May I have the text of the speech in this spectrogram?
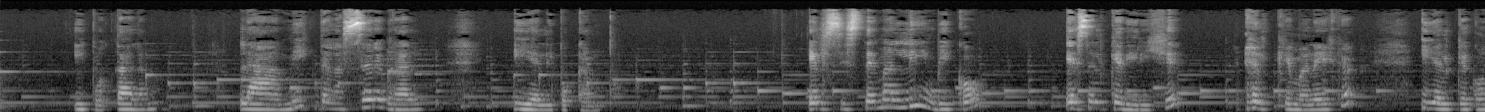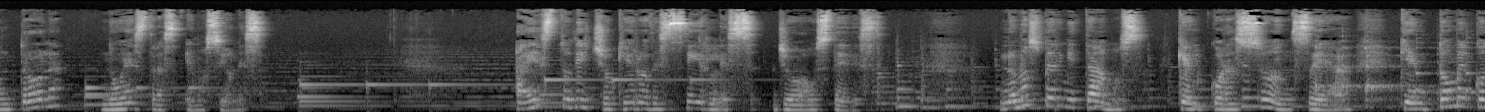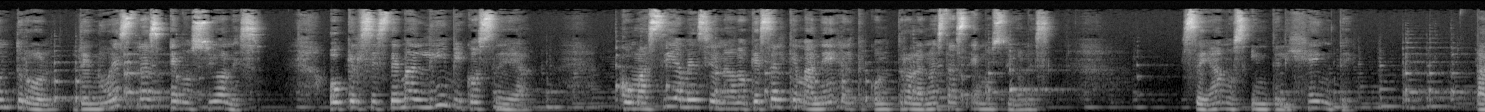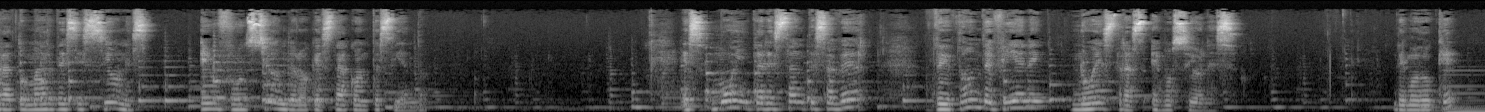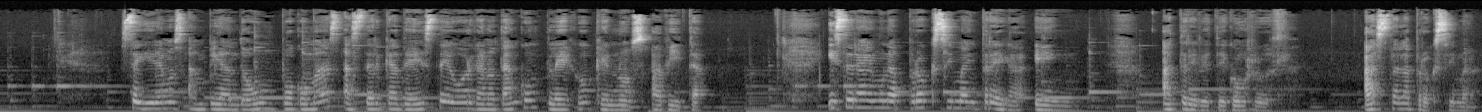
hipotálamo, la amígdala cerebral y el hipocampo. El sistema límbico es el que dirige, el que maneja y el que controla nuestras emociones. A esto dicho quiero decirles yo a ustedes, no nos permitamos que el corazón sea quien tome el control de nuestras emociones o que el sistema límbico sea, como así ha mencionado, que es el que maneja, el que controla nuestras emociones. Seamos inteligentes para tomar decisiones en función de lo que está aconteciendo. Es muy interesante saber de dónde vienen nuestras emociones. De modo que seguiremos ampliando un poco más acerca de este órgano tan complejo que nos habita. Y será en una próxima entrega en Atrévete con Ruth. Hasta la próxima.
